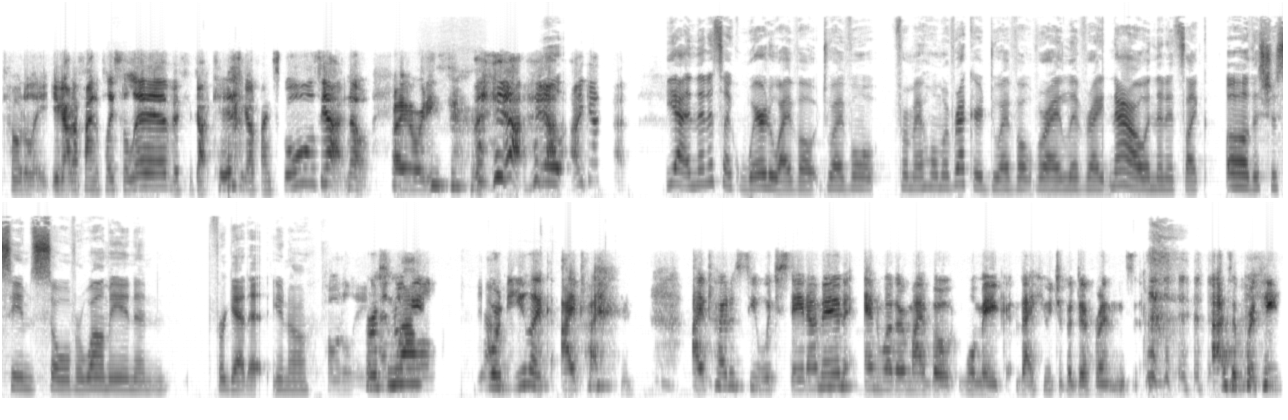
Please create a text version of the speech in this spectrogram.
Totally. You got to find a place to live. If you've got kids, you got to find schools. Yeah, no. priorities. yeah, yeah, Well- I get that. Yeah, and then it's like, where do I vote? Do I vote for my home of record? Do I vote where I live right now? And then it's like, oh, this just seems so overwhelming and forget it, you know? Totally. Personally, and while, yeah. For me, like I try, I try to see which state I'm in and whether my vote will make that huge of a difference as it pertains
